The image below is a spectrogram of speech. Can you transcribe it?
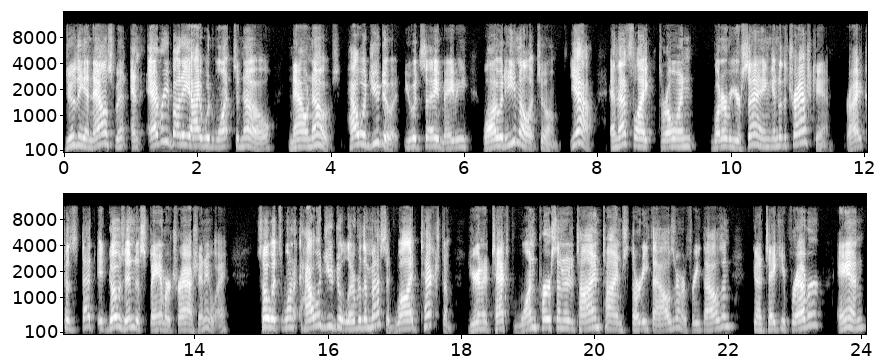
do the announcement, and everybody I would want to know now knows. How would you do it? You would say maybe, well, I would email it to them. Yeah. And that's like throwing whatever you're saying into the trash can, right? Because that it goes into spam or trash anyway. So it's one, how would you deliver the message? Well, I'd text them. You're going to text one person at a time times 30,000 or 3,000. Going to take you forever. And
